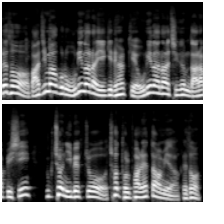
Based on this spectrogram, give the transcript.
그래서 마지막으로 우리나라 얘기를 할게요. 우리나라 지금 나라빚이 6,200조 첫 돌파를 했다고 합니다. 그래서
